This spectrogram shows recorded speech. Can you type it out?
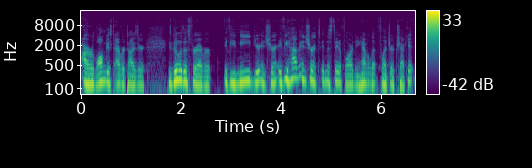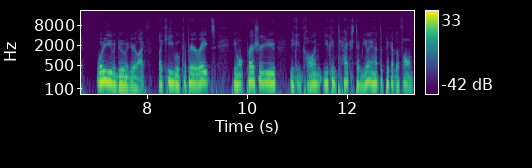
our longest advertiser. He's been with us forever. If you need your insurance, if you have insurance in the state of Florida and you haven't let Fletcher check it, what are you even doing with your life? Like he will compare rates. He won't pressure you. You can call him. You can text him. You don't even have to pick up the phone.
